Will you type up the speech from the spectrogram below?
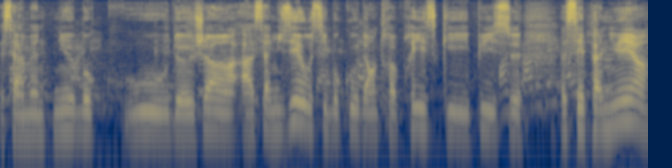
Ça a maintenu beaucoup ou de gens à s'amuser, aussi beaucoup d'entreprises qui puissent s'épanouir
